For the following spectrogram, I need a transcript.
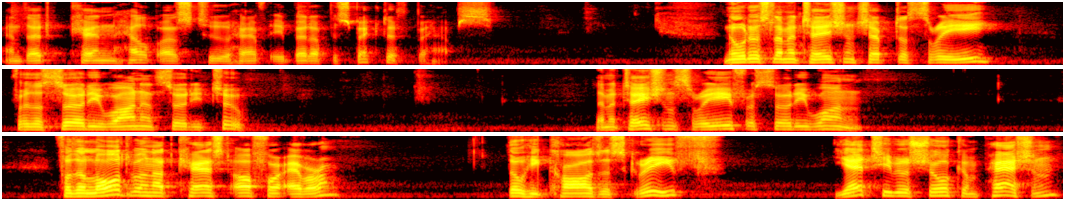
And that can help us to have a better perspective, perhaps. Notice Lamentation chapter 3, verses 31 and 32. Lamentation 3, verse 31. For the Lord will not cast off forever, though he causes grief, yet he will show compassion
